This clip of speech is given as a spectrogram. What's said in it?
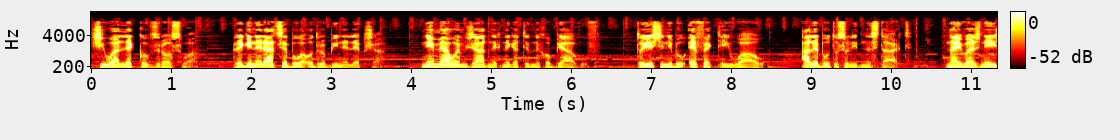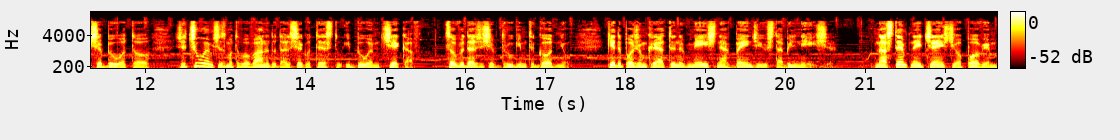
Siła lekko wzrosła. Regeneracja była odrobinę lepsza. Nie miałem żadnych negatywnych objawów. To jeszcze nie był efekt jej wow, ale był to solidny start. Najważniejsze było to, że czułem się zmotywowany do dalszego testu i byłem ciekaw, co wydarzy się w drugim tygodniu, kiedy poziom kreatyny w mięśniach będzie już stabilniejszy. W następnej części opowiem,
